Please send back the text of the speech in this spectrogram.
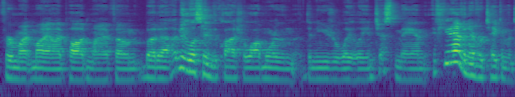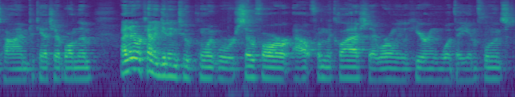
for my, my iPod, my iPhone. But uh, I've been listening to The Clash a lot more than, than usual lately. And just, man, if you haven't ever taken the time to catch up on them, I know we're kind of getting to a point where we're so far out from The Clash that we're only hearing what they influenced,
